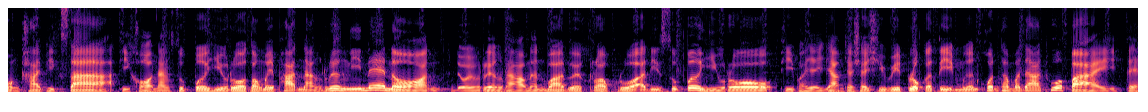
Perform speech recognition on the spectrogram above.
ของค่ายพิกซาที่คอหนังซูเปอร์ฮีโร่ต้องไม่พลาดหนังเรื่องนี้แน่นอน โดยเรื่องราวนั้นว่าด้วยครอบครัวอดีตซูเปอร์ฮีโร่ที่พยายามจะใช้ชีวิตปกติเหมือนคนธรรมดาทั่วไป แต่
